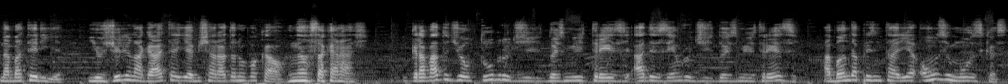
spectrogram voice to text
na bateria, e o Júlio Lagarta e a bicharada no vocal. Não, sacanagem. Gravado de outubro de 2013 a dezembro de 2013, a banda apresentaria 11 músicas.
